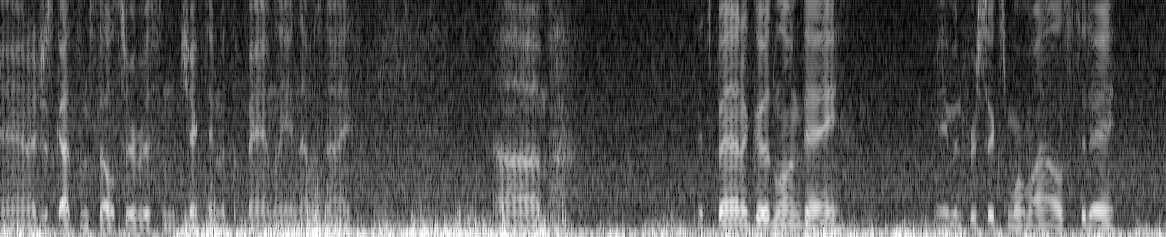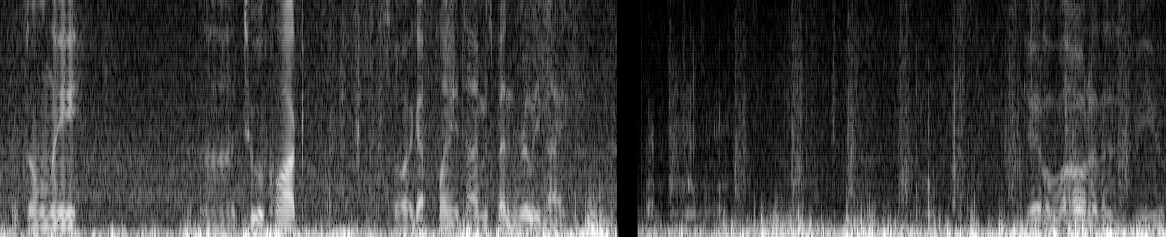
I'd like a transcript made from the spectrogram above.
and I just got some cell service and checked in with the family and that was nice. Um, it's been a good long day. Aiming for six more miles today. It's only uh, two o'clock, so I got plenty of time. It's been really nice. Get a load of this view.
